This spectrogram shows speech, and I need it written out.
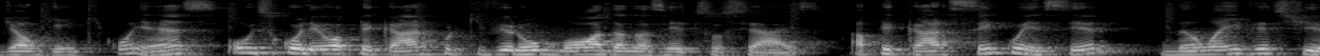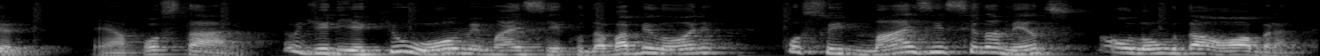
de alguém que conhece? Ou escolheu aplicar porque virou moda nas redes sociais? Aplicar sem conhecer não é investir, é apostar. Eu diria que o homem mais rico da Babilônia possui mais ensinamentos ao longo da obra,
